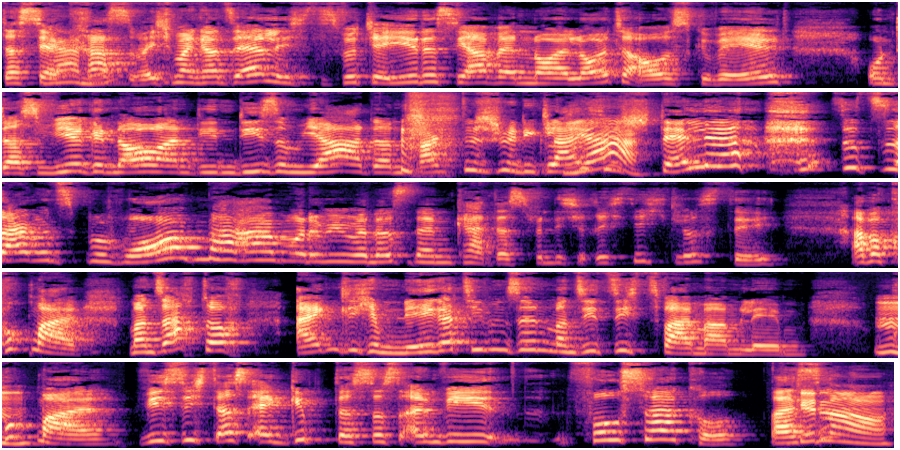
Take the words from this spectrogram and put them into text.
Das ist ja, Ja, ne? krass. Ich meine, ganz ehrlich, es wird ja jedes Jahr werden neue Leute ausgewählt. Und dass wir genau an die, in diesem Jahr dann praktisch für die gleiche ja. Stelle sozusagen uns beworben haben oder wie man das nennen kann. Das finde ich richtig lustig. Aber guck mal, man sagt doch eigentlich im negativen Sinn, man sieht sich zweimal im Leben. Mhm. Guck mal, wie sich das ergibt, dass das irgendwie full circle, weißt genau. du?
